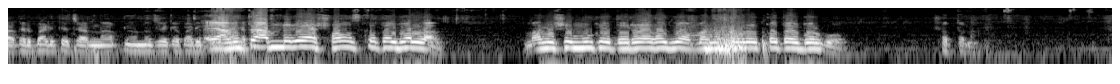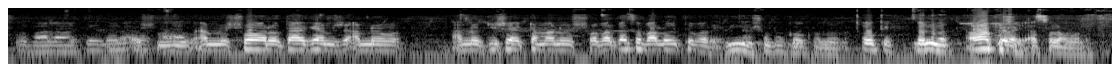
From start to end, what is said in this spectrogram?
তাদের বাড়িতে যান না আপনি অন্য জায়গায় বাড়ি আমি তো আপনার সহজ কথাই বললাম। মানুষের মুখে ধরে রাখা যায় মানুষের কথাই বলব। সত্য না। আপনি শহরে থাকেন আপনার আপনার কিছু একটা মানুষ সবার কাছে ভালো হইতে পারে। না সম্ভব কখনো না। ওকে ধন্যবাদ। ওকে ভাই আসসালামু আলাইকুম।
